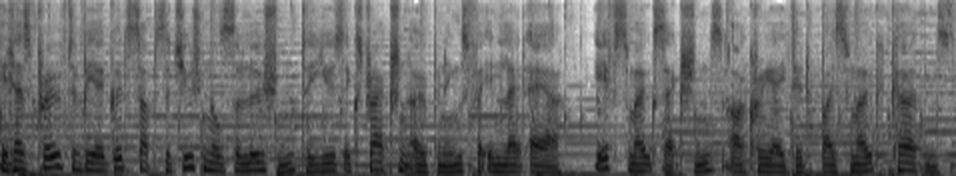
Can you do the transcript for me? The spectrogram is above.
It has proved to be a good substitutional solution to use extraction openings for inlet air, if smoke sections are created by smoke curtains.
